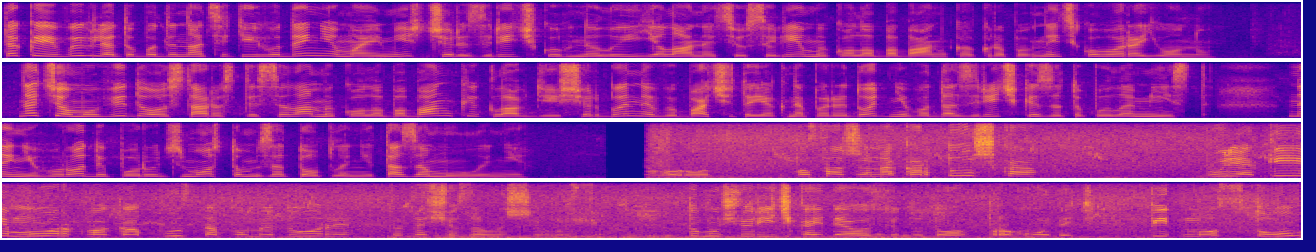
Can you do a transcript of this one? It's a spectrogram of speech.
Такий вигляд об 11-й годині має міст через річку Гнилий Єланець у селі Микола Бабанка Кропивницького району. На цьому відео старости села Микола Бабанки Клавдії Щербини ви бачите, як напередодні вода з річки затопила міст. Нині городи поруч з мостом затоплені та замулені. город. Посаджена картошка, буряки, морква, капуста, помидори. Це те, що залишилося. Тому що річка йде ось тут, проходить під мостом.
